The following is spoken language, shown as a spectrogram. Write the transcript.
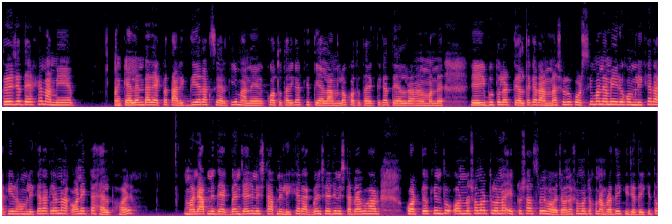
তো এই যে দেখেন আমি ক্যালেন্ডারে একটা তারিখ দিয়ে রাখছি আর কি। মানে কত তারিখ আর কি তেল আনলো, কত তারিখ থেকে তেল মানে এই বোতলের তেল থেকে রান্না শুরু করছি। মানে আমি এরকম লিখে রাখি, এরকম লিখে রাখলে না অনেকটা হেল্প হয়। মানে আপনি দেখবেন যে জিনিসটা আপনি লিখে রাখবেন, সেই জিনিসটা ব্যবহার করতেও কিন্তু অন্য সময়ের তুলনায় একটু সাশ্রয় হয়ে যায়। অনেক সময় যখন আমরা দেখি যে দেখি তো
